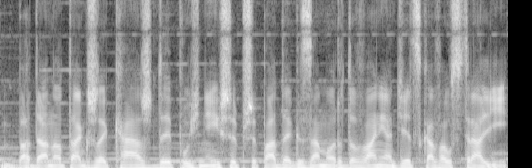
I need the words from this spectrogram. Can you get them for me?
Badano także każdy późniejszy przypadek zamordowania dziecka w Australii.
